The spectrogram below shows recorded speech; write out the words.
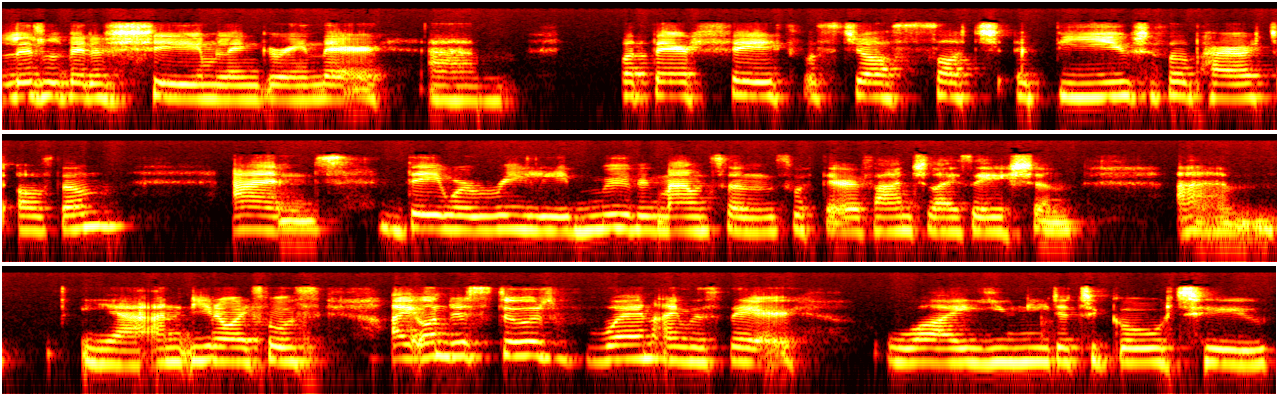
little bit of shame lingering there. Um, but their faith was just such a beautiful part of them. And they were really moving mountains with their evangelization. Um, yeah, and you know, I suppose I understood when I was there why you needed to go to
